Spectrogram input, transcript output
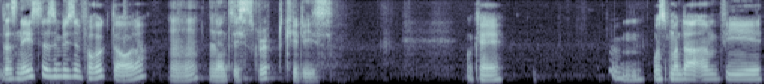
das nächste ist ein bisschen verrückter, oder? So. Mhm. Nennt sich Script Kiddies. Okay. Ähm, muss man da irgendwie,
